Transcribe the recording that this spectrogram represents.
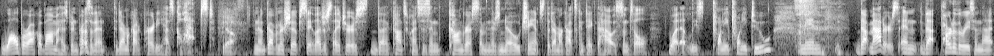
while Barack Obama has been president, the Democratic Party has collapsed. Yeah. You know, governorships, state legislatures, the consequences in Congress. I mean, there's no chance the Democrats can take the House until what, at least 2022? I mean, that matters. And that part of the reason that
